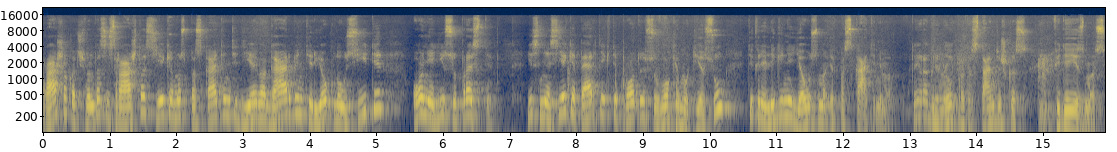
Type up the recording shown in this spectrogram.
rašo, kad šventasis raštas siekia mus paskatinti Dievą garbinti ir jo klausyti, o ne jį suprasti. Jis nesiekia perteikti protui suvokiamų tiesų, tik religinį jausmą ir paskatinimą. Tai yra grinai protestantiškas fideizmas.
